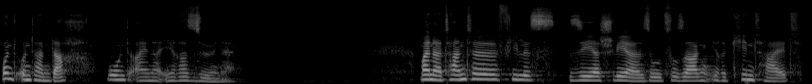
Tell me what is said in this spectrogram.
und unterm Dach wohnt einer ihrer Söhne. Meiner Tante fiel es sehr schwer, sozusagen ihre Kindheit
